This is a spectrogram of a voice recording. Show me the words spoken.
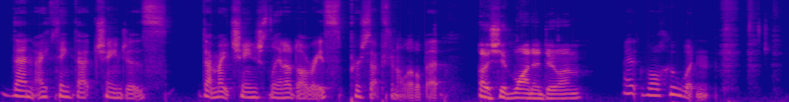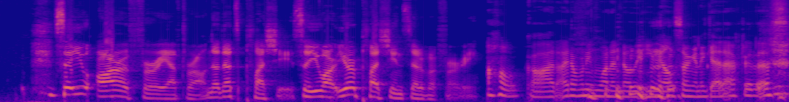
then I think that changes that might change Lana Del Rey's perception a little bit. Oh, she'd want to do them. I, well, who wouldn't? So you are a furry after all. No, that's plushy. So you are you're a plushie instead of a furry. Oh God, I don't even want to know the emails I'm gonna get after this.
